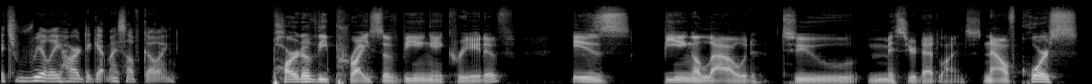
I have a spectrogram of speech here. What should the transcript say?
it's really hard to get myself going. Part of the price of being a creative is being allowed to miss your deadlines. Now, of course,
